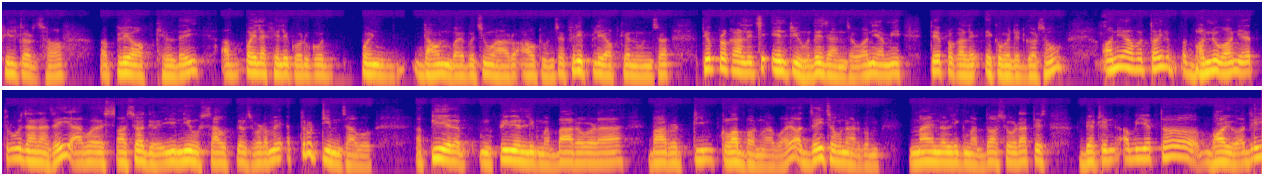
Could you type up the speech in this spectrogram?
फिल्टर छ। प्ले अफ खेल्दै अब पहिला खेलेकोहरूको पोइन्ट डाउन भएपछि उहाँहरू आउट हुन्छ फेरि प्ले अफ खेल्नुहुन्छ। त्यो प्रकारले चाहिँ एन्ट्री हुँदै जान्छौँ अनि हामी त्यही प्रकारले एकोमोडेट गर्छौँ। अनि अब तैँले भन्नुभयो नि यत्रोजना चाहिँ अब सध्यो यी न्यू साउथ वेल्सबाट पनि यत्रो टिम छ अब। पिएल प्रिमियर लिगमा बाह्रवटा बाह्रवटा टिम क्लब भन्नुभयो अझै छ उनीहरूको माइनर लिगमा दसवटा त्यस भेटरेन अब यो त भयो अझै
